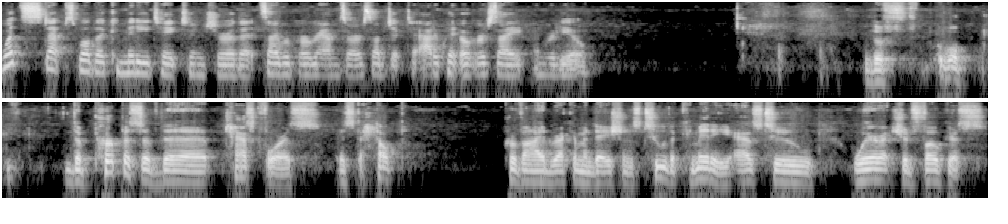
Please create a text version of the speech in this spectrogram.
what steps will the committee take to ensure that cyber programs are subject to adequate oversight and review? The well, the purpose of the task force is to help provide recommendations to the committee as to where it should focus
